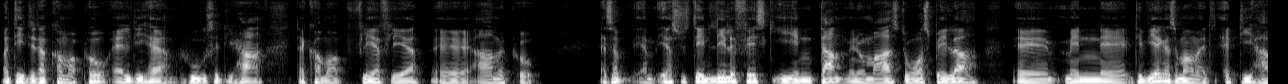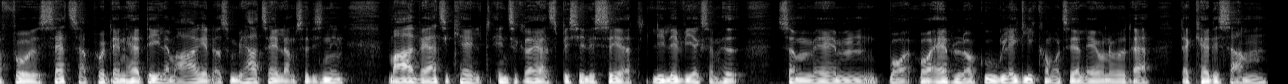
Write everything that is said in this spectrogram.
Og det er det, der kommer på alle de her huse, de har. Der kommer flere og flere øh, arme på. Altså, jeg, jeg synes, det er en lille fisk i en dam med nogle meget store spillere, øh, men øh, det virker som om, at, at de har fået sat sig på den her del af markedet, og som vi har talt om, så er det sådan en meget vertikalt integreret, specialiseret lille virksomhed, som, øh, hvor, hvor Apple og Google ikke lige kommer til at lave noget, der, der kan det samme,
